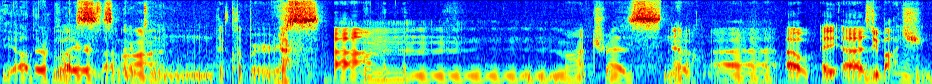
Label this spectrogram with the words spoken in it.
the other players on their on team. the Clippers, um, Montrez, no, Nope. uh, oh, uh, uh, Zubac. Mm.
